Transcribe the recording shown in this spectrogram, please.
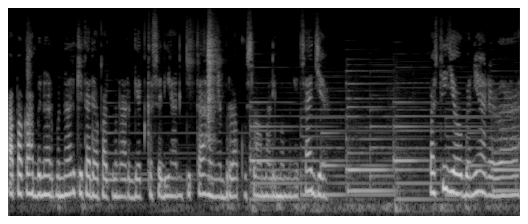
Apakah benar-benar kita dapat menarget kesedihan kita hanya berlaku selama lima menit saja? Pasti jawabannya adalah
